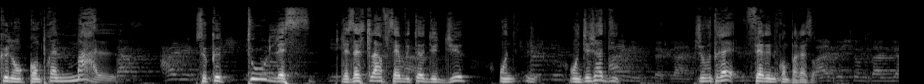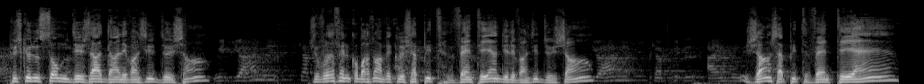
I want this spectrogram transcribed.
que l'on comprenne mal ce que tous les, esclaves serviteurs de Dieu ont, ont déjà dit. Je voudrais faire une comparaison. Puisque nous sommes déjà dans l'évangile de Jean, je voudrais faire une comparaison avec le chapitre 21 de l'évangile de Jean. Jean chapitre 21,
